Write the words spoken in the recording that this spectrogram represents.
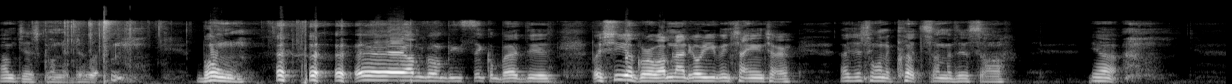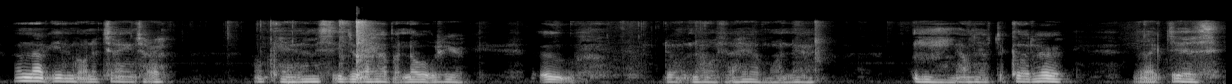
I'm just going to do it. Boom. I'm going to be sick about this. But she'll grow. I'm not going to even change her. I just want to cut some of this off. Yeah. I'm not even going to change her. Okay, let me see. Do I have a node here? Ooh, don't know if I have one there. Mm, I'll have to cut her like this.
